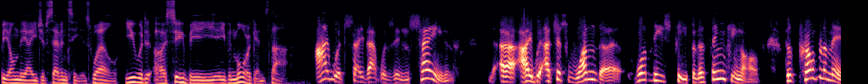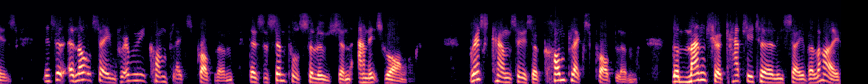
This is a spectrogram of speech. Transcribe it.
beyond the age of 70 as well. You would, I assume, be even more against that. I would say that was insane. Uh, I, I just wonder what these people are thinking of. The problem is, there's a, an old saying for every complex problem, there's a simple solution, and it's wrong. Breast cancer is a complex problem. The mantra, catch it early, save a life,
